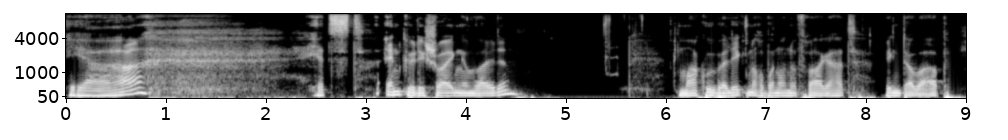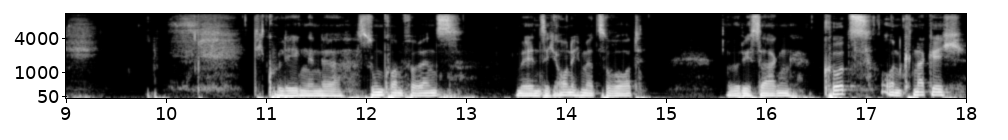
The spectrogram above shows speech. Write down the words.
Ja, jetzt endgültig Schweigen im Walde. Marco überlegt noch, ob er noch eine Frage hat, winkt aber ab. Die Kollegen in der Zoom-Konferenz melden sich auch nicht mehr zu Wort. Da würde ich sagen, kurz und knackig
